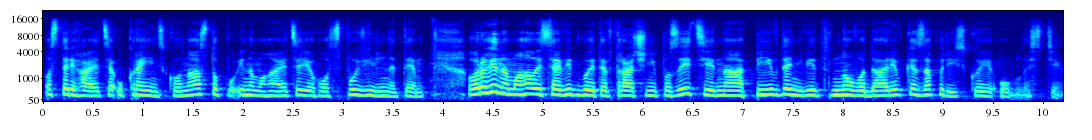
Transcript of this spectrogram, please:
остерігається українського наступу і намагається його сповільнити. Вороги намагалися відбити втрачені позиції на південь від Новодарівки Запорізької області.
